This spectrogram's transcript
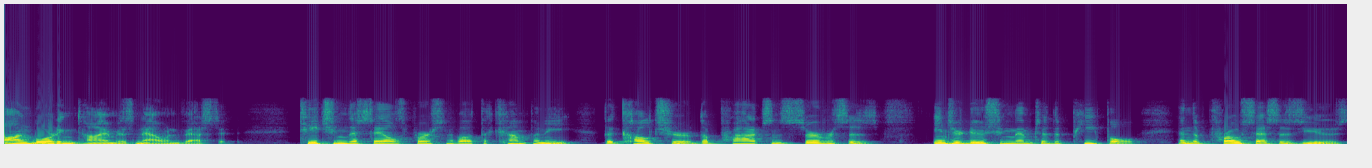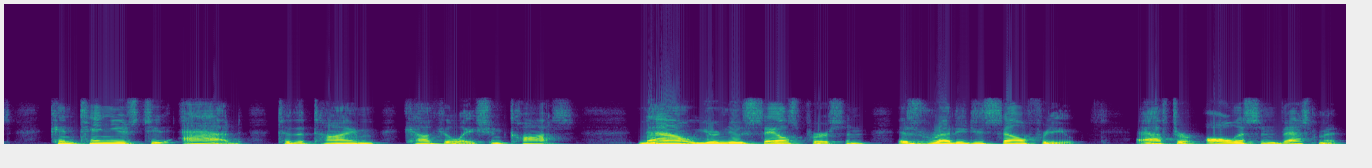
onboarding time is now invested. Teaching the salesperson about the company, the culture, the products and services, introducing them to the people and the processes used, continues to add to the time calculation costs. Now your new salesperson is ready to sell for you. After all this investment,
